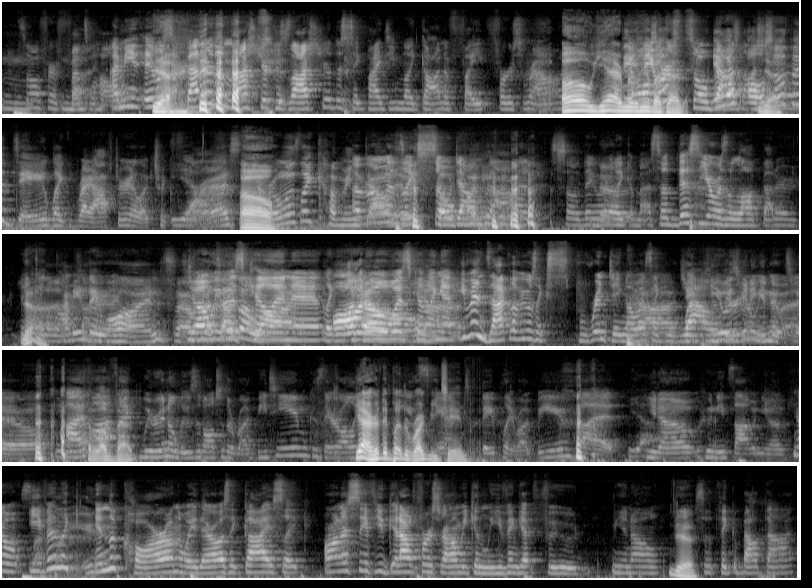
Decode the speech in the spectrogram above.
Mm, It's all for fun. mental health. I mean, it Yeah. was better than last year because last year the Sig Pi team like got in a fight first round. Oh yeah, I remember all hearing they about were that. so It bad. was last also year. the day like right after Electric Yeah. Forest. So Oh. Everyone was like coming Everyone down. was It like so down bad, so they were No. like a mess. So this year was a lot better. It Yeah. did a lot I mean, they better. won. So Joey was killing lot. it. Like Otto, Otto, was killing yeah. it. Even Zach Levy was like sprinting. I was like, wow. He was getting really into good it. too. I, I thought love like that. we were gonna lose it all to the rugby team because they were all. Like, Yeah, I heard they played the rugby team. They play rugby, but Yeah. you know who needs that when you have. No, Slack even like in the car on the way there, I was like, guys, like honestly, if you get out first round, we can leave and get food. You know. Yeah. So think about that.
